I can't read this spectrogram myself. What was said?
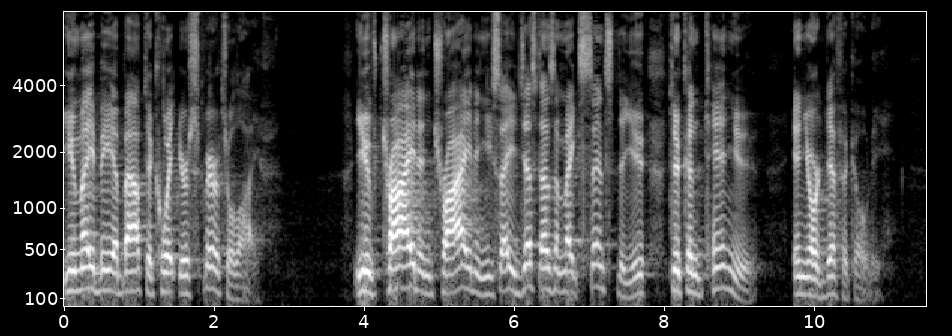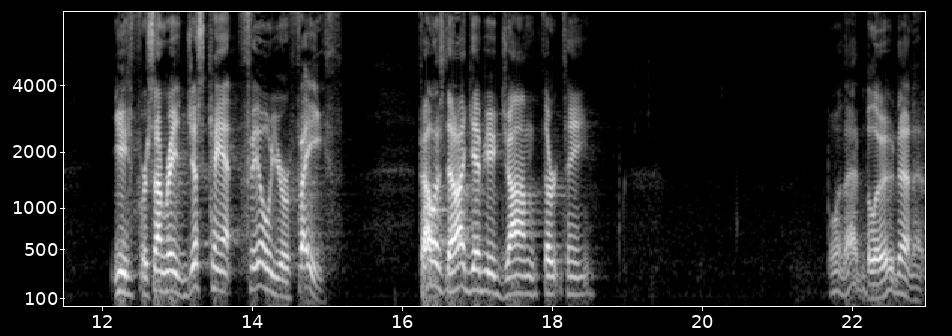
you may be about to quit your spiritual life. You've tried and tried, and you say it just doesn't make sense to you to continue in your difficulty. You, for some reason, just can't feel your faith. Fellas, did I give you John 13? Boy, that blew, didn't it?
